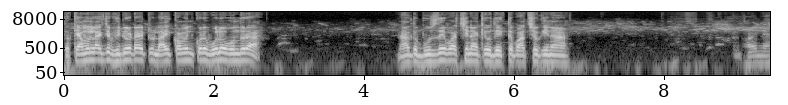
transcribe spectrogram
তো কেমন লাগছে ভিডিওটা একটু লাইক কমেন্ট করে বলো বন্ধুরা। না তো বুঝতেই পারছি না কেউ দেখতে পাচ্ছ কি না। ভয় নেই।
